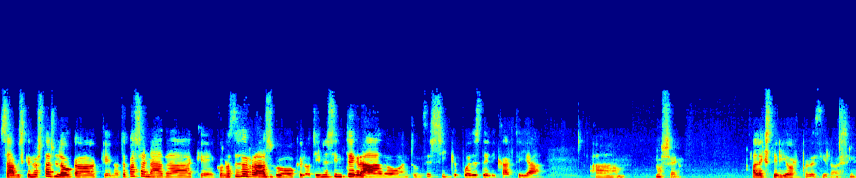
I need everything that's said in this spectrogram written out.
sabes que no estás loca, que no te pasa nada, que conoces el rasgo, que lo tienes integrado, entonces sí que puedes dedicarte ya a, no sé, al exterior, por decirlo así.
